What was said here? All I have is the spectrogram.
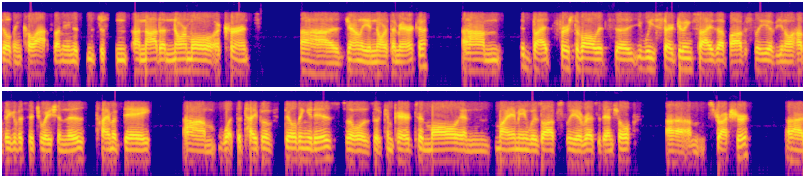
building collapse. I mean, it's just not a normal occurrence uh, generally in North America. Um, but first of all, it's uh, we start doing size up, obviously, of you know how big of a situation it is, time of day, um, what the type of building it is. So, so compared to mall and Miami was obviously a residential um, structure uh,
